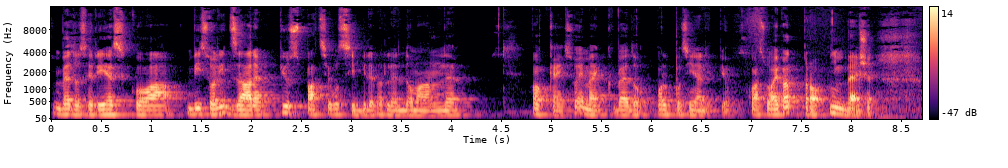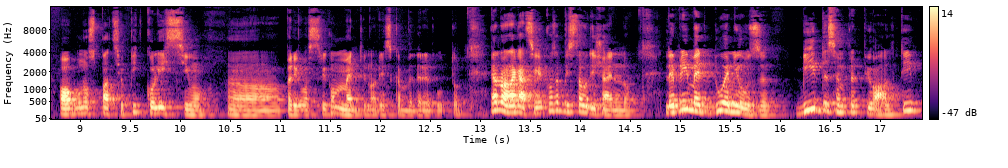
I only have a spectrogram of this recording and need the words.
vedo se riesco a visualizzare più spazio possibile per le domande. Ok, su iMac vedo qualcosina di più. Qua su iPad Pro invece ho uno spazio piccolissimo uh, per i vostri commenti, non riesco a vedere tutto. E allora ragazzi, che cosa vi stavo dicendo? Le prime due news, bid sempre più alti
